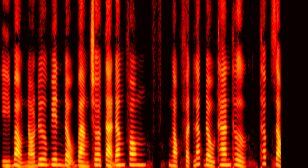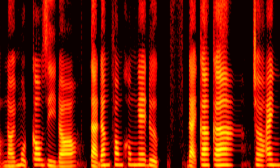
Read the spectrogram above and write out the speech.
ý bảo nó đưa viên đậu vàng cho tả Đăng Phong. Ngọc Phật lắc đầu than thở, thấp giọng nói một câu gì đó, tả Đăng Phong không nghe được. Đại ca ca, cho anh.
